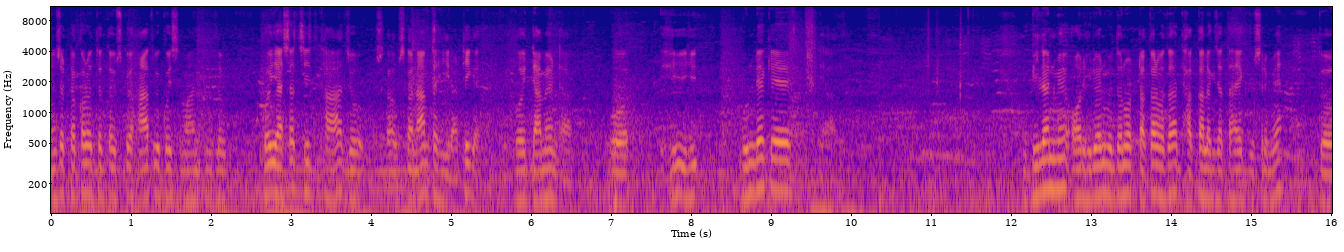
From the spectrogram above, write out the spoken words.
उनसे टक्कर होता है तो उसके हाथ में कोई सामान मतलब कोई ऐसा चीज़ था जो उसका उसका नाम था हीरा ठीक है? वो डायमंड था। वो ही, गुंडे के विलन में और हीरोइन में दोनों टक्कर होता है धक्का लग जाता है एक दूसरे में। तो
